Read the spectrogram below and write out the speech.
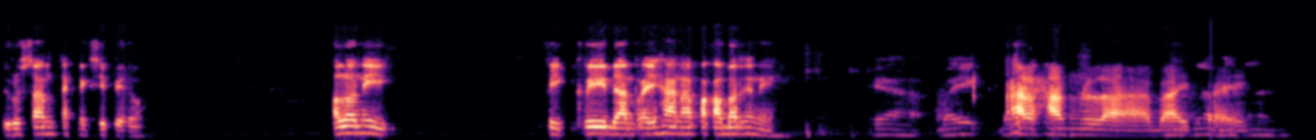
jurusan Teknik Sipil. Halo nih, Fikri dan Raihan, apa kabarnya nih? Ya, baik. baik. Alhamdulillah, baik, baik. baik.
